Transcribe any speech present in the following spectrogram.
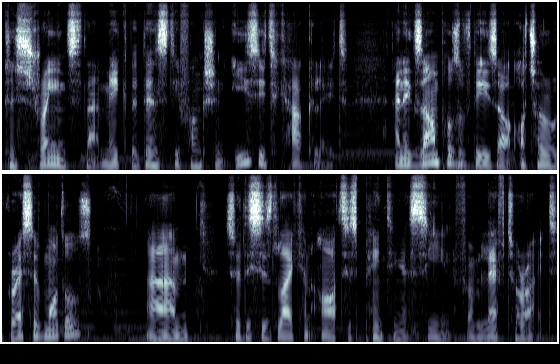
constraints that make the density function easy to calculate. And examples of these are autoregressive models. Um, so this is like an artist painting a scene from left to right.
